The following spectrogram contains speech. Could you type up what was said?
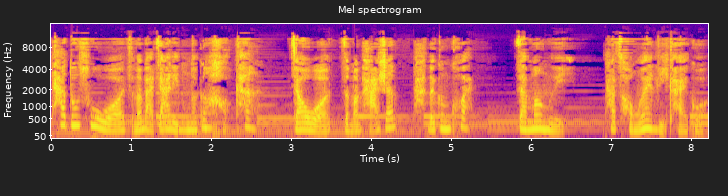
他督促我怎么把家里弄得更好看，教我怎么爬山爬得更快。在梦里，他从未离开过。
